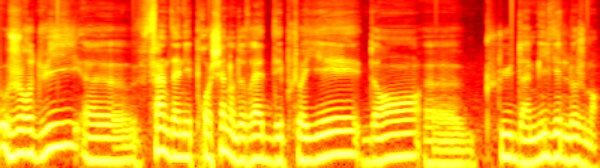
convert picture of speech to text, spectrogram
Aujourd'hui, euh, fin d'année prochaine, on devrait être déployé dans euh, plus d'un millier de logements.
